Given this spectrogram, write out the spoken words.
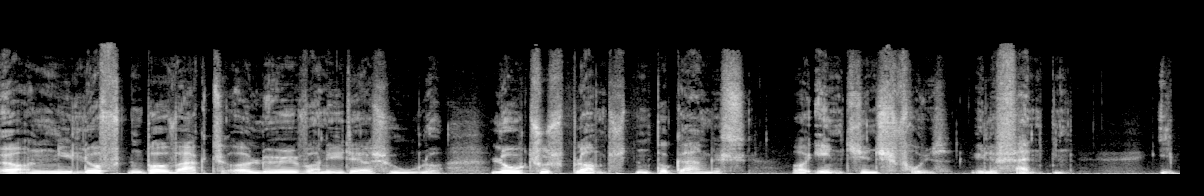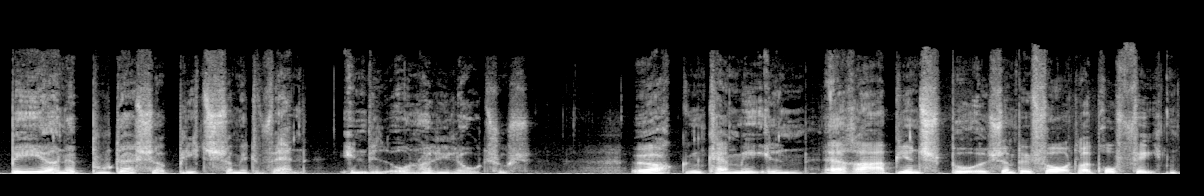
ørnen i luften på vagt og løverne i deres huler, lotusblomsten på Ganges og Indiens fryd, elefanten. I bærende Buddha så blidt som et vand en vidunderlig lotus. Ørkenkamelen, Arabiens båd, som befordrede profeten,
